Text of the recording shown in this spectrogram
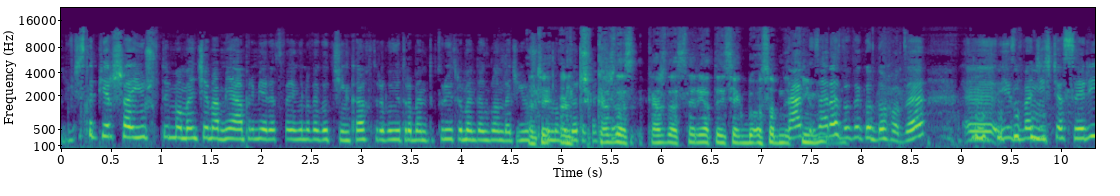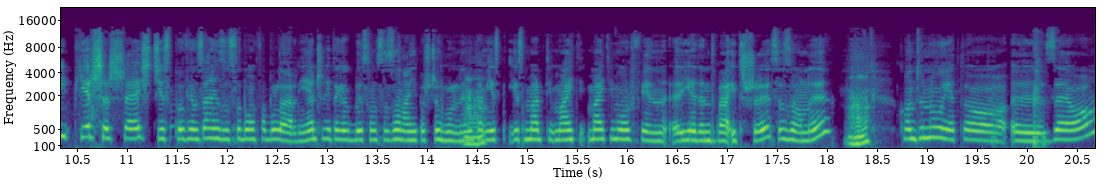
21 już w tym momencie ma, miała premierę swojego nowego odcinka, którego jutro będę, który jutro będę oglądać i już znaczy, ale czy każda, każda seria to jest jakby osobny Tak, film? zaraz do tego dochodzę. E, Jest 20 serii, pierwsze 6 jest powiązanych ze sobą fabularnie, czyli tak jakby są sezonami poszczególnymi. Aha. Tam jest, jest Mighty, Mighty, Mighty Morphin 1, 2 i 3 sezony. Aha. Kontynuuje to y, Zeo,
